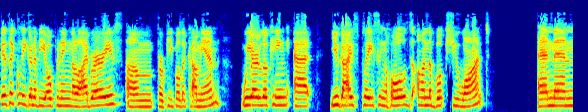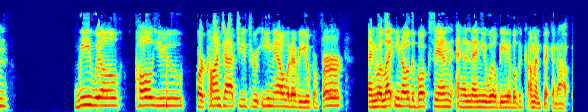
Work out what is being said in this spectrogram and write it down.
physically going to be opening the libraries um, for people to come in. We are looking at you guys placing holds on the books you want, and then we will call you or contact you through email, whatever you prefer, and we'll let you know the book's in, and then you will be able to come and pick it up.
